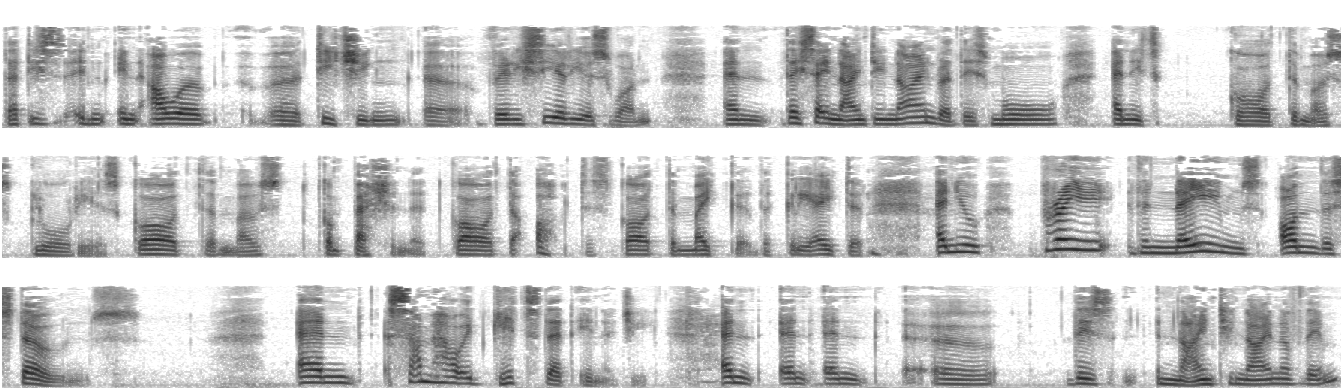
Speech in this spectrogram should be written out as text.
That is in in our uh, teaching, uh, very serious one, and they say ninety nine, but there's more, and it's God the most glorious, God the most compassionate, God the artist, God the maker, the creator. And you pray the names on the stones and somehow it gets that energy. And, and, and, uh, there's 99 of them.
